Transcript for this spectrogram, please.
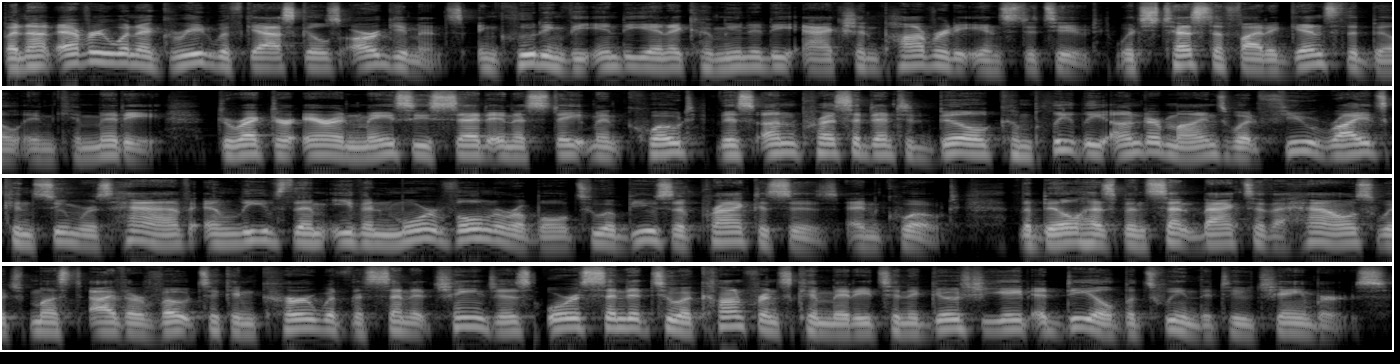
But not everyone agreed with Gaskill's arguments, including the Indiana Community Action Poverty Institute, which testified against the bill in committee. Director Erin Macey said in a statement, quote, This unprecedented bill completely undermines what few rights consumers have and leaves them even more vulnerable to abusive practices, end quote. The bill has been sent back to the House, which must either vote to concur with the Senate changes or send it to a conference committee to negotiate a deal between the two chambers.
